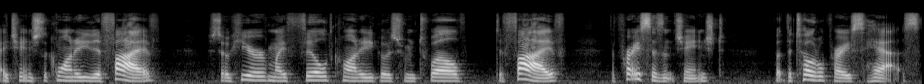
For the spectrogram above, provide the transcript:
I change the quantity to 5. So here my filled quantity goes from 12 to 5. The price hasn't changed, but the total price has.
